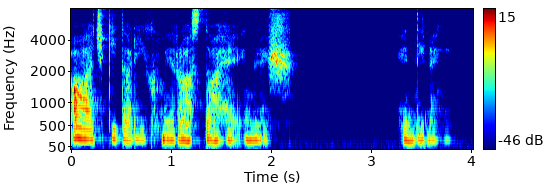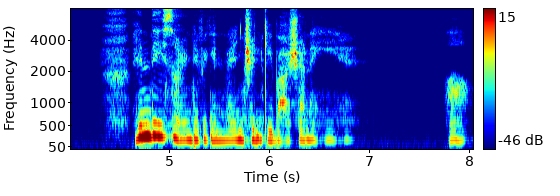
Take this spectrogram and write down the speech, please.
आज की तारीख में रास्ता है इंग्लिश हिंदी नहीं। हिंदी साइंटिफिक इन्वेंशन की भाषा नहीं है। हाँ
